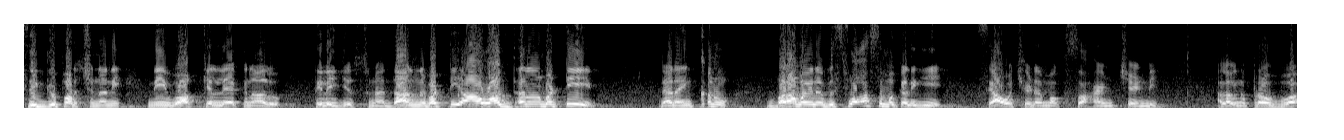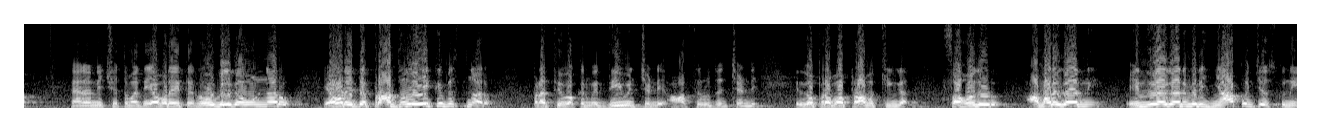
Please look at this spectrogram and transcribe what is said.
సిగ్గుపరచునని నీ వాక్య లేఖనాలు తెలియజేస్తున్నా దానిని బట్టి ఆ వాగ్దానాన్ని బట్టి నేను ఇంకను బలమైన విశ్వాసము కలిగి సేవ చేయడం మాకు సహాయం చేయండి. అలాగే ప్రభువ నేను నిశ్చితమైతే ఎవరైతే రోగులుగా ఉన్నారో ఎవరైతే ప్రార్థనలు ఏకీపిస్తున్నారో ప్రతి ఒక్కరిని మీరు దీవించండి ఆశీర్వదించండి. ఇదిగో ప్రభా ప్రాముఖ్యంగా సహోదరుడు అమర్ గారిని ఇందిరా గారిని మీరు జ్ఞాపం చేసుకుని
